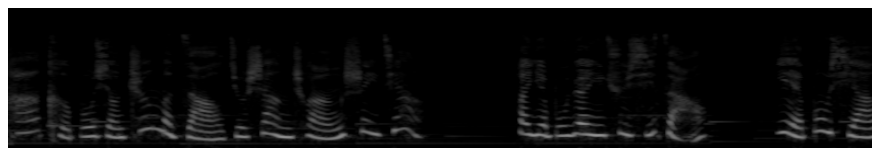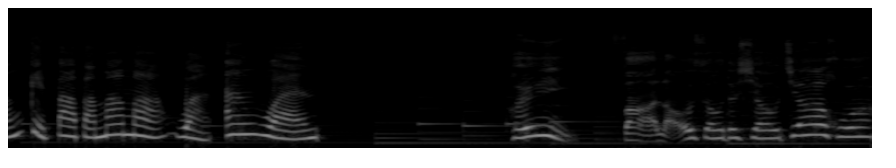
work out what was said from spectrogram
他可不想这么早就上床睡觉，他也不愿意去洗澡，也不想给爸爸妈妈晚安吻。嘿，发牢骚的小家伙，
